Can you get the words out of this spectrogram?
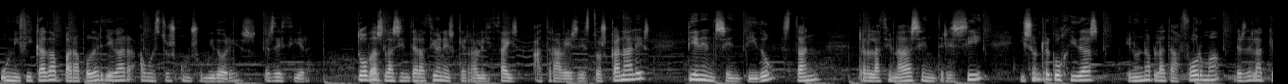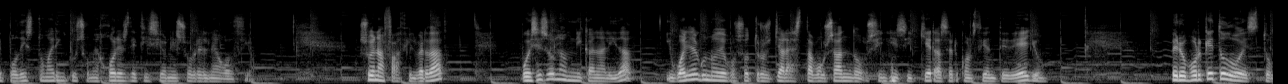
unificada para poder llegar a vuestros consumidores. Es decir, todas las interacciones que realizáis a través de estos canales tienen sentido, están relacionadas entre sí y son recogidas en una plataforma desde la que podéis tomar incluso mejores decisiones sobre el negocio. Suena fácil, ¿verdad? Pues eso es la omnicanalidad. Igual alguno de vosotros ya la estaba usando sin ni siquiera ser consciente de ello. Pero ¿por qué todo esto?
